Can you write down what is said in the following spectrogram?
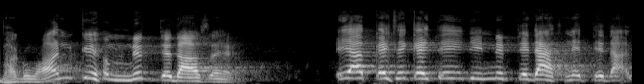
भगवान के हम नित्य दास हैं। ये आप कैसे कहते हैं जी, नित्य दास नित्य दास?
